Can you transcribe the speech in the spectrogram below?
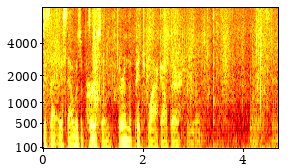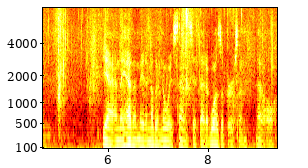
If that if that was a person, they're in the pitch black out there. Yep. What it says. Yeah, and they haven't made another noise since if that it was a person at all.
